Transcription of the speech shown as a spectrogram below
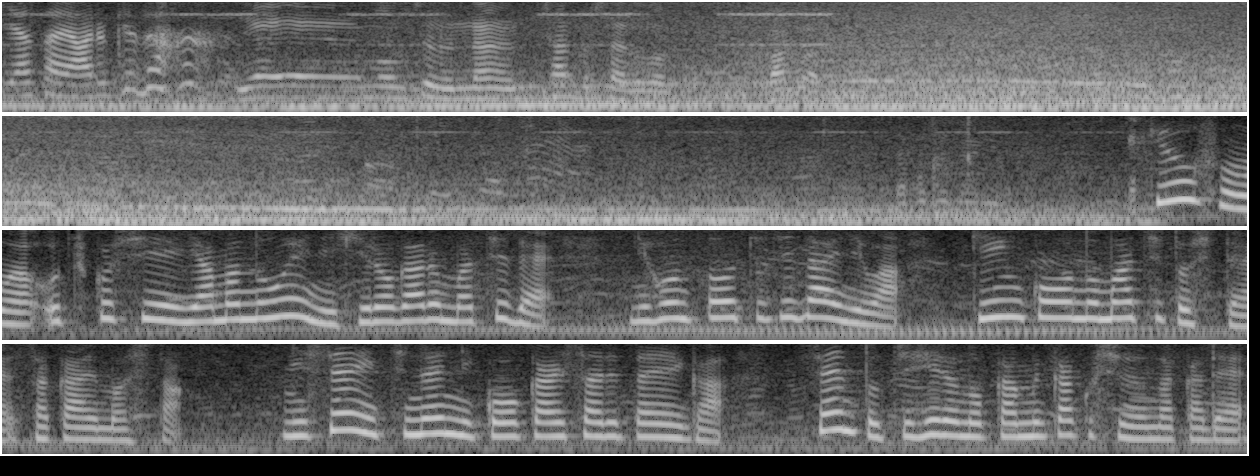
野菜あるけど。いやいやいやもうちょっとなんちゃんとしたとこバクバク9分は美しい山の上に広がる町で日本統治時代には銀行の町として栄えました。2001年に公開された映画「千と千尋の神隠し」の中で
